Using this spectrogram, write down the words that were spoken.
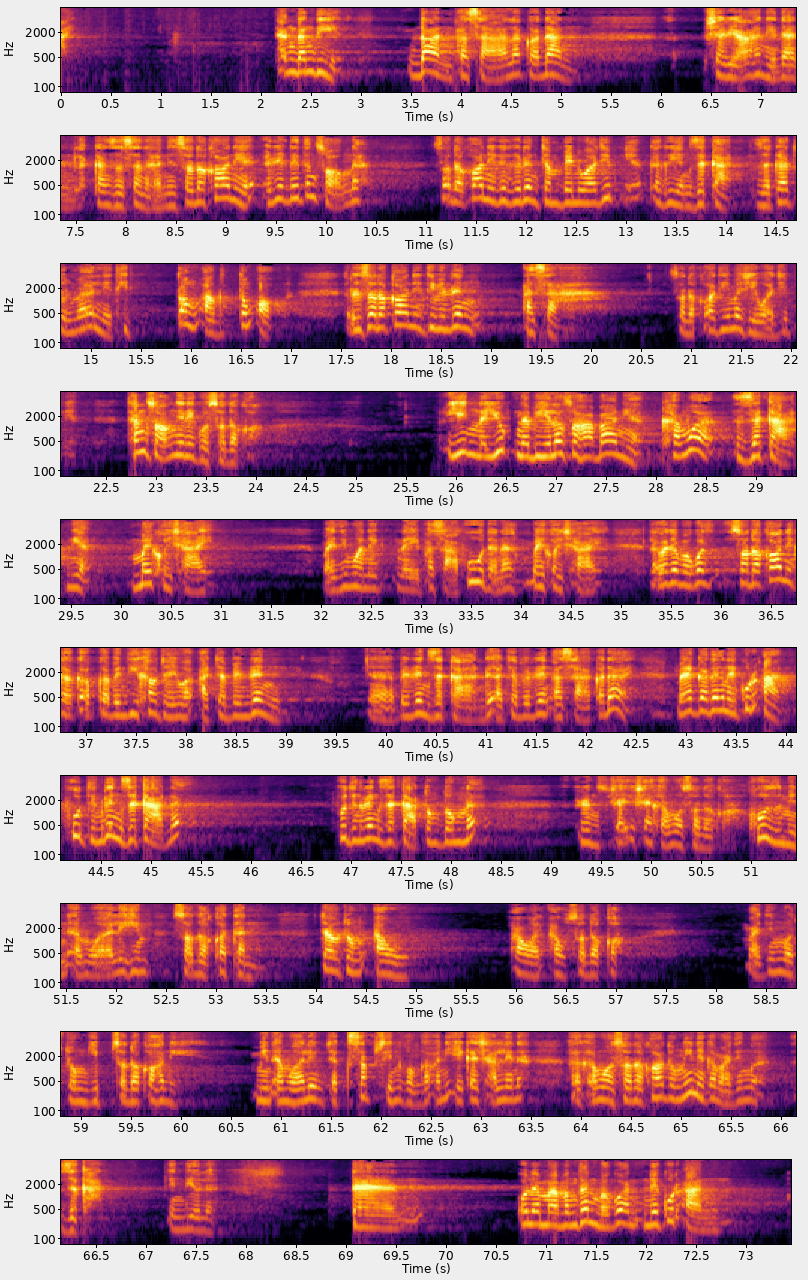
ทั้งดังดีด้านภาษาแล้วก็ด้านชริอะห์นี่ด้านหลักการศาสนานี่สดกอเนี่ยเรียกได้ทั้งสองนะ สอดก้อนี่ก็คือเรื่องจำเป็นวาจิบเนี่ยก็คืออย่างสกาดสกาตุลมาเนี่ยที่ต้องออกต้องออก หรือสอดก้อนี่ที่เป็นเรื่องอาสาสอดก้อที่ไม่ใช่วาจิบเนี่ยทั้งสองนี่เรียกว่าสอดก้อยิ่งในยุคนบีและสหาบ้านเนี่ยคำว่าสกาดเนี่ยไม่ค่อยใช้ หมายถึงว่าในในภาษาพูดนะนะไม่ค่อยใช้ แล้วก็จะบอกว่าสอดก้อนี่ก็ก็เป็นที่เข้าใจว่าอาจจะเป็นเรื่อง เป็นเรื่องสกาดหรืออาจจะเป็นเรื่องอาสาก็ได้ แม้กระทั่งในกุรอานพูดถึงเรื่องสกาดนะ พูดถึงเรื่องสกาดตรงๆนะเรื่องใช้ใช้คำว่าสดกะคุซมินอัมวาลิฮิมสดกตัน เจ้าจงเอา เอาเอาสดกะหมายถึงว่าจงหยิบสดกะนี่มินอัมวาลิมจากทรัพย์สินของเขาอันนี้เอกฉันเลยนะคำว่าสดกะตรงนี้เนี่ยก็หมายถึงว่าสกาดอย่างเดียวเลย แต่อุลามาบางท่านบอกว่าในกุรอาน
